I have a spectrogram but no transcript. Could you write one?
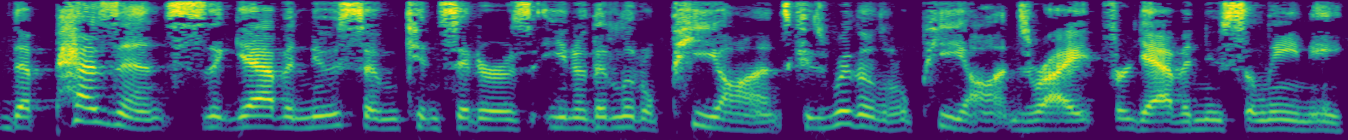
the peasants that Gavin Newsom considers you know the little peons because we're the little peons, right? For Gavin Mussolini,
